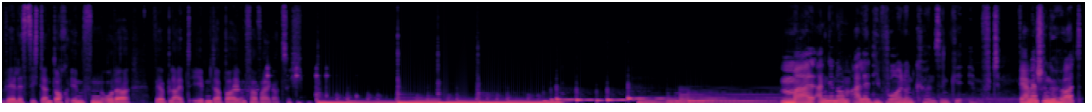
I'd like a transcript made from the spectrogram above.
wer lässt sich dann doch impfen oder wer bleibt eben dabei und verweigert sich. Mal angenommen, alle, die wollen und können, sind geimpft. Wir haben ja schon gehört,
